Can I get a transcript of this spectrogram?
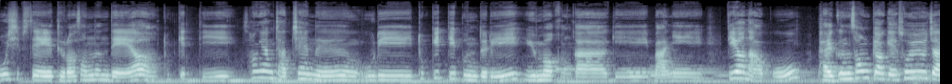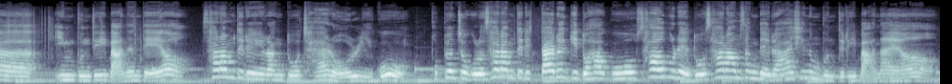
50세에 들어섰는데요. 토끼띠. 성향 자체는 우리 토끼띠 분들이 유머 감각이 많이 뛰어나고 밝은 성격의 소유자인 분들이 많은데요. 사람들이랑도 잘 어울리고 보편적으로 사람들이 따르기도 하고 사업을 해도 사람 상대를 하시는 분들이 많아요.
